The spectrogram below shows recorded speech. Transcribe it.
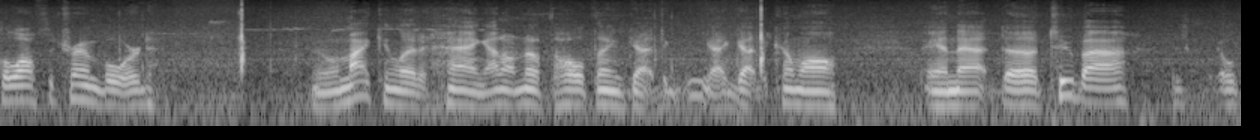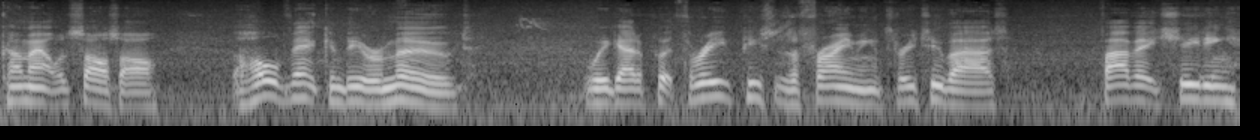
pull off the trim board. And we might can let it hang. I don't know if the whole thing's got to got, got to come off. And that uh, two by is, will come out with saw saw. The whole vent can be removed. We got to put three pieces of framing, three two bys, 5 8 sheeting,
